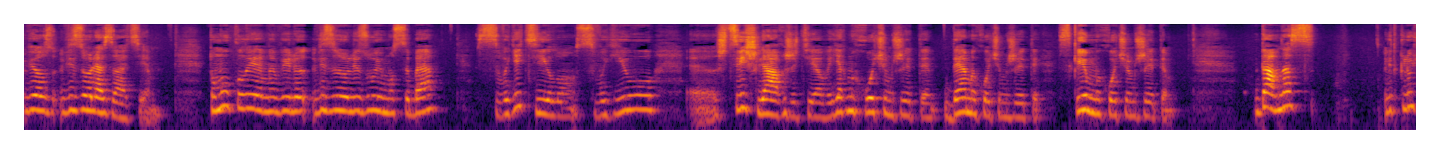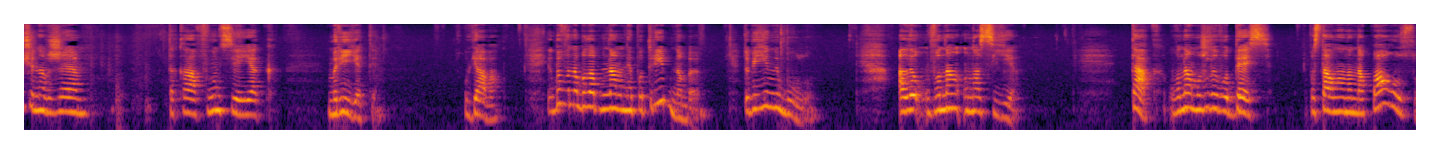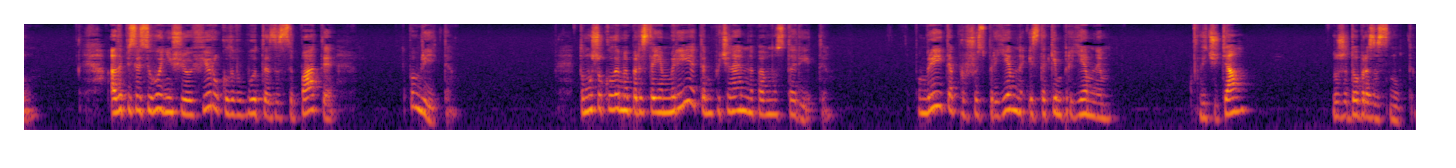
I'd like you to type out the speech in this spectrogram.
візуалізація. Тому, коли ми візуалізуємо себе, своє тіло, свою, е, свій шлях життєвий, як ми хочемо жити, де ми хочемо жити, з ким ми хочемо жити. Да, в нас відключена вже така функція, як мріяти, уява. Якби вона була б нам не потрібна, би, то б її не було. Але вона у нас є. Так, вона, можливо, десь поставлена на паузу, але після сьогоднішнього ефіру, коли ви будете засипати, помрійте. Тому що коли ми перестаємо мріяти, ми починаємо, напевно, старіти. Помрійте про щось приємне і з таким приємним відчуттям дуже добре заснути.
